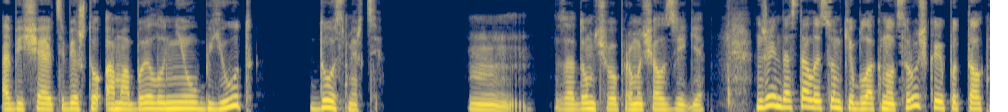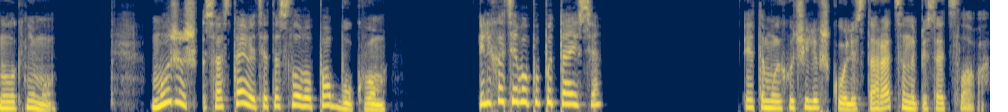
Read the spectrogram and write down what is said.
обещаю тебе, что Амабеллу не убьют до смерти. «М-м-м», задумчиво промычал Зиги. Джейн достала из сумки блокнот с ручкой и подтолкнула к нему. «Можешь составить это слово по буквам? Или хотя бы попытайся?» Этому их учили в школе, стараться написать слова.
